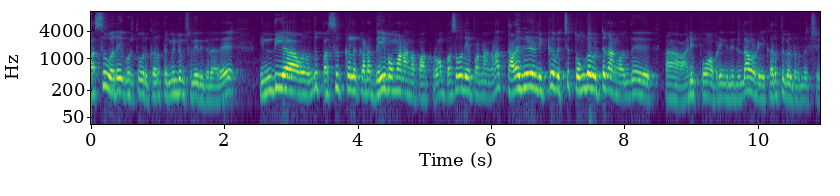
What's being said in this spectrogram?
பசு வதை குறித்து ஒரு கருத்தை மீண்டும் சொல்லியிருக்கிறாரு. இந்தியாவை வந்து பசுக்களுக்கான தெய்வமாக நாங்கள் பார்க்குறோம் பசுவதையை பண்ணாங்கன்னா தலைகீழ நிற்க வச்சு தொங்க விட்டு நாங்கள் வந்து அடிப்போம் அப்படிங்கிற இதில் தான் அவருடைய கருத்துக்கள் இருந்துச்சு.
